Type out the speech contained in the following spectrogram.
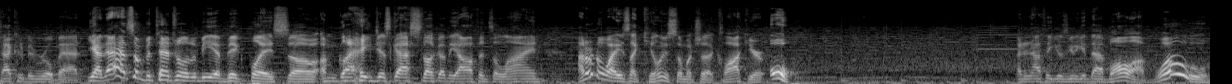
that could have been real bad. Yeah, that had some potential to be a big play, so I'm glad he just got stuck on the offensive line. I don't know why he's, like, killing so much of the clock here. Oh! I did not think he was going to get that ball off. Whoa!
